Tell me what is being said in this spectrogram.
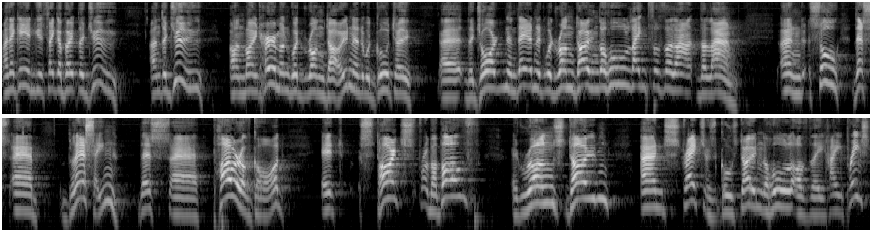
And again, you think about the dew, and the dew on Mount Hermon would run down and it would go to uh, the Jordan, and then it would run down the whole length of the, la- the land. And so, this uh, blessing, this uh, power of God, it starts from above, it runs down and stretches, goes down the whole of the high priest,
